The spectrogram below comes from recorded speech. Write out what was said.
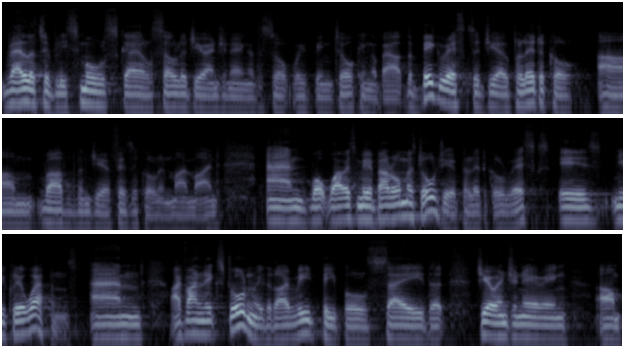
relatively small scale solar geoengineering of the sort we've been talking about. The big risks are geopolitical um, rather than geophysical in my mind. And what worries me about almost all geopolitical risks is nuclear weapons. And I find it extraordinary that I read people say that geoengineering um,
